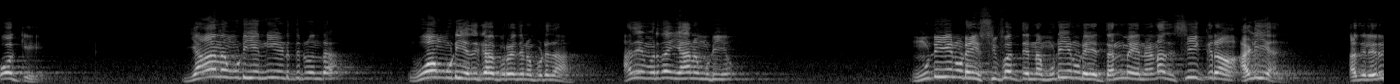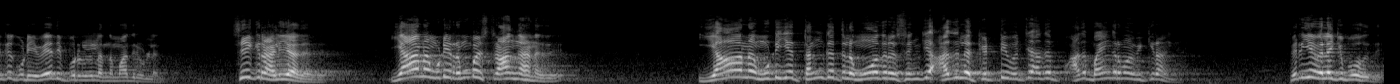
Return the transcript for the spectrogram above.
ஓகே. யானை முடிய நீ எடுத்துட்டு வந்தா? ஓ முடி எதுக்காக பிரயோஜனப்படுதா? அதே மாதிரி தான் யானை முடியும். முடியினுடைய சிஃபத் என்ன? முடியினுடைய தன்மை என்னன்னா அது சீக்கிரம் அழியாது. அதில் இருக்கக்கூடிய வேதிப்பொருள்கள் அந்த மாதிரி உள்ளது. சீக்கிரம் அழியாது அது. யானை முடி ரொம்ப ஸ்ட்ராங்கானது யானை முடிய தங்கத்துல மோதிரம் செஞ்சு அதுல கெட்டி வச்சு அதை அதை பயங்கரமா விற்கிறாங்க பெரிய விலைக்கு போகுது.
